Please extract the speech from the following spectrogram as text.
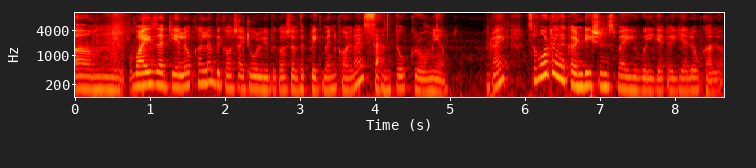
um, why is that yellow color? Because I told you because of the pigment called as xanthochromia. Right? So what are the conditions where you will get a yellow color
